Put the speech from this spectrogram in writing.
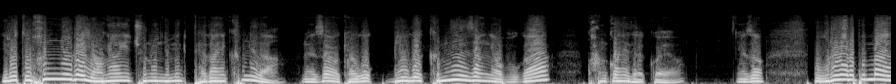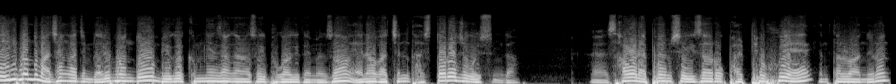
이렇듯 환율의 영향이 주는 힘은 대단히 큽니다. 그래서 결국 미국의 금리 인상 여부가 관건이 될 거예요. 그래서 뭐 우리나라뿐만 아니라 일본도 마찬가지입니다. 일본도 미국의 금리 인상 가능성이 부각이 되면서 엔화 가치는 다시 떨어지고 있습니다. 예, 4월 FMC 의사록 발표 후에 엔달러 환율은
